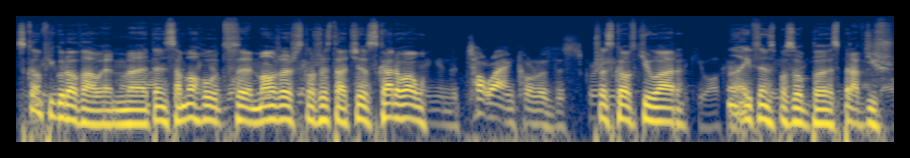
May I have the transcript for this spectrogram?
Skonfigurowałem ten samochód, możesz skorzystać z CarWow przez kod QR, no i w ten sposób sprawdzisz.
